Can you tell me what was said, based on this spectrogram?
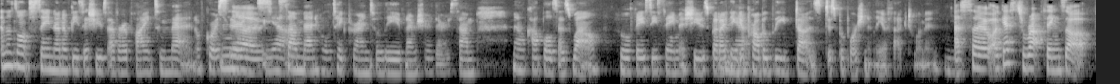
And that's not to say none of these issues ever apply to men. Of course, No, there's yeah. some men who will take parental leave, and I'm sure there are some male couples as well who will face these same issues. But I think Yeah. it probably does disproportionately affect women. Uh, So I guess to wrap things up,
